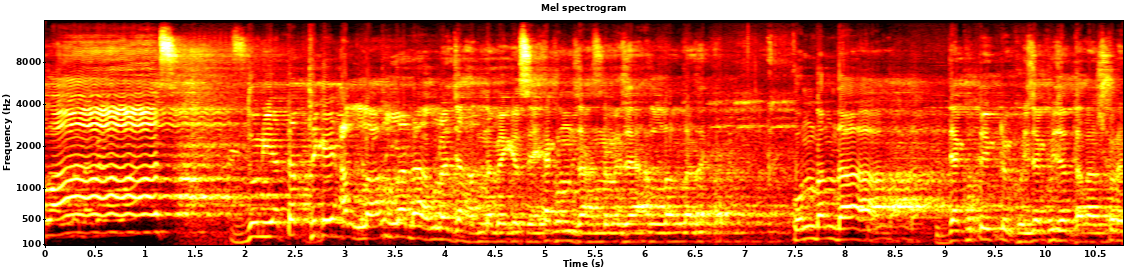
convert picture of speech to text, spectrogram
আওয়াজ? দুনিয়াটার থেকে আল্লাহ আল্লাহ না বলে জাহান নামে গেছে। এখন জাহান নামে যায়, আল্লাহ আল্লাহ ডাকে। কোন বান্দা? দেখো তো একটু খুঁজা খুঁজে তালাশ করে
